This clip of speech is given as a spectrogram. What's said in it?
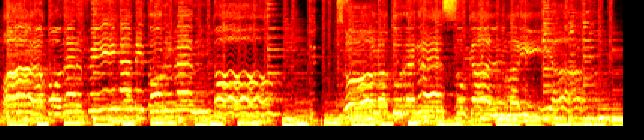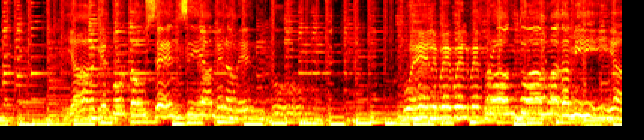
para poner fin a mi tormento. Solo tu regreso calmaría ya que por tu ausencia me lamento. Vuelve, vuelve pronto, amada mía,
